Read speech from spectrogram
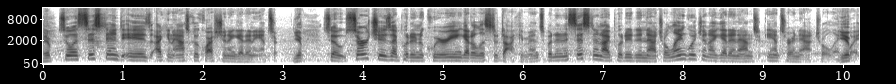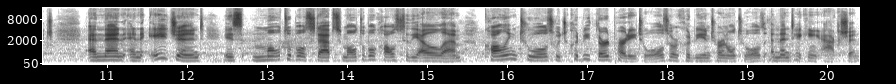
Yep. So assistant is I can ask a question and get an answer. Yep. So search is I put in a query and get a list of documents, but an assistant I put it in natural language and I get an answer in natural language. Yep. And then an agent is multiple steps, multiple calls to the LLM, calling tools, which could be third-party tools or could be internal tools, and then taking action.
